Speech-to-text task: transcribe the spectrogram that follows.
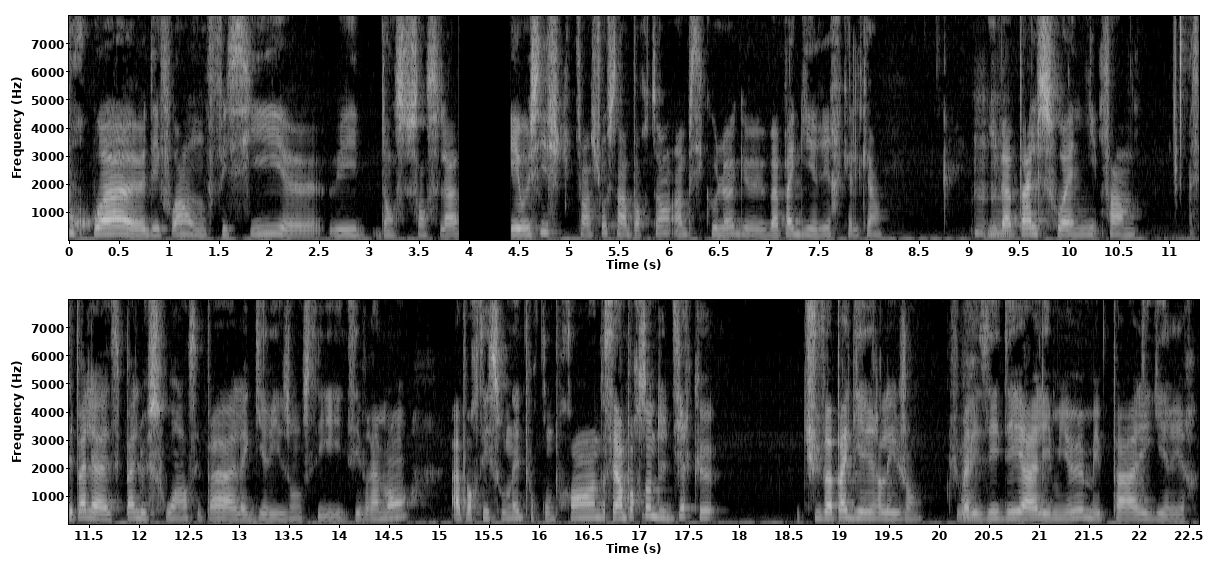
pourquoi des fois on fait ci et dans ce sens-là et aussi, je, je trouve c'est important, un psychologue euh, va pas guérir quelqu'un. Il va pas le soigner. Enfin, c'est pas, la, pas le soin, c'est pas la guérison, c'est vraiment apporter son aide pour comprendre. C'est important de dire que tu vas pas guérir les gens. Tu vas les aider à aller mieux, mais pas à les guérir.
